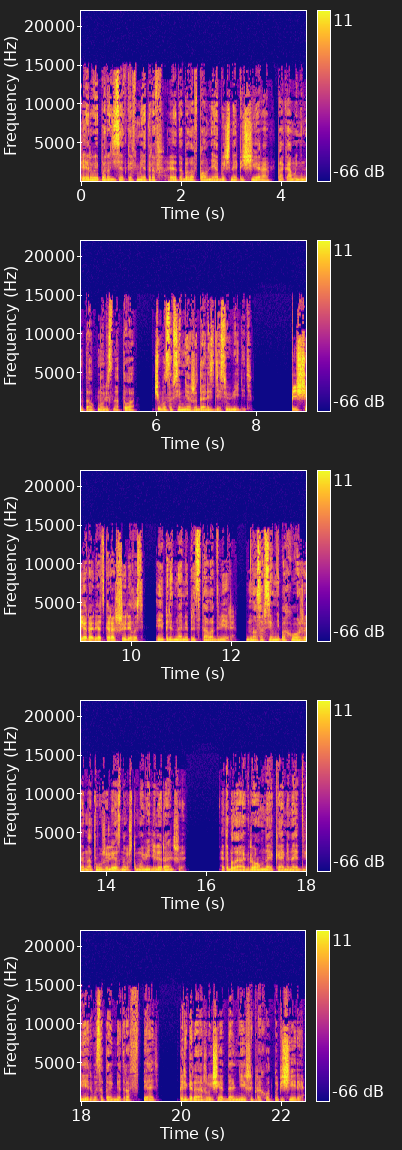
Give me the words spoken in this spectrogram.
Первые пару десятков метров — это была вполне обычная пещера, пока мы не натолкнулись на то, чего совсем не ожидали здесь увидеть. Пещера резко расширилась, и перед нами предстала дверь, но совсем не похожая на ту железную, что мы видели раньше. Это была огромная каменная дверь высотой метров в пять, перегораживающая дальнейший проход по пещере.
